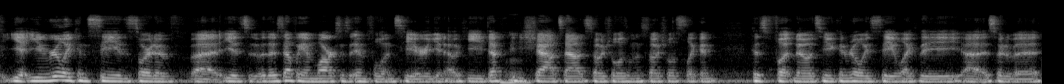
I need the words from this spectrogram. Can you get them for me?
Yeah, you really can see the sort of uh, it's, there's definitely a Marxist influence here. You know, he definitely he shouts out socialism and socialists like in his footnotes, and you can really see like the uh, sort of a,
